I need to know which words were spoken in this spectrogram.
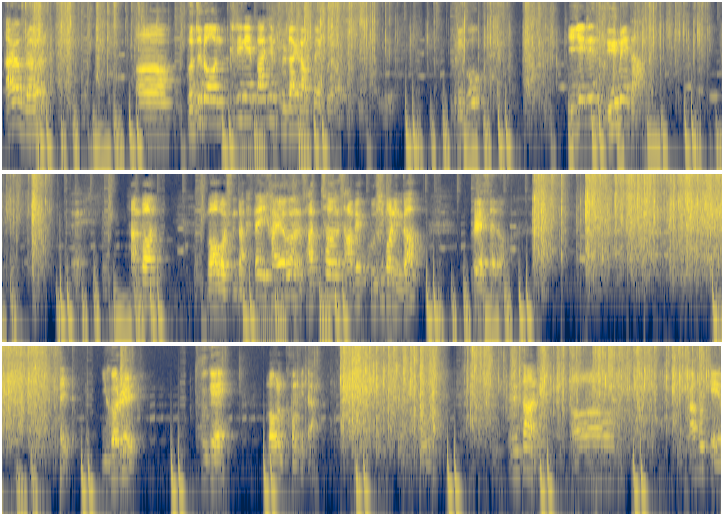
불닭은 어 부드러운 크림에 빠진 불닭이라고 써있고요. 그리고 이제는 늠에다. 네. 한번 먹어보겠습니다. 일단 이 가격은 4,490원인가 그랬어요. 이거를 두 개 먹을 겁니다. 일단 어 까볼게요.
